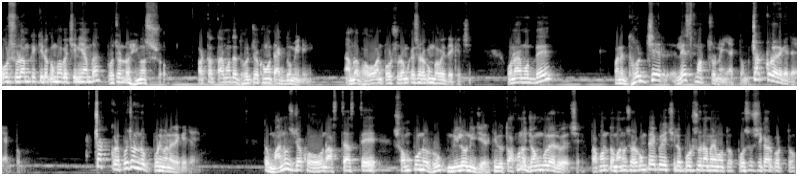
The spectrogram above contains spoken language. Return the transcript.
পরশুরামকে কীরকম ভাবে চিনি আমরা? প্রচণ্ড হিংস্র। অর্থাৎ তার মধ্যে ধৈর্য ক্ষমতা একদমই নেই। আমরা ভগবান পরশুরামকে সেরকম ভাবে দেখেছি। ওনার মধ্যে মানে ধৈর্যের লেস মাত্র নেই একদম। চট করে রেগে যায় একদম। চট করে প্রচণ্ড পরিমাণে রেগে যায়। তো মানুষ যখন আস্তে আস্তে সম্পূর্ণ রূপ নিল নিজের, কিন্তু তখনও জঙ্গলে রয়েছে, তখন তো মানুষ ওরকম টাইপেরই ছিল, পরশুরামের মতো, পশু শিকার করত,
